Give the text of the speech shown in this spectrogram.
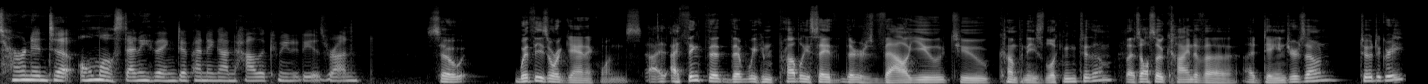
turn into almost anything depending on how the community is run. So with these organic ones, I, I, think that, that we can probably say there's value to companies looking to them, but it's also kind of a, a danger zone to a degree.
